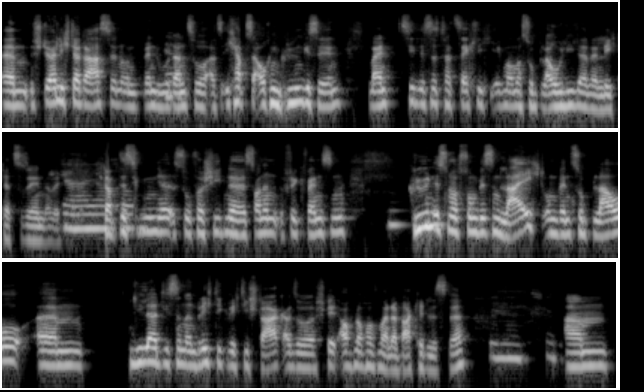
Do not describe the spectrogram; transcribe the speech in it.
ähm, Störlichter da sind. Und wenn du ja. dann so, also ich habe es auch in grün gesehen. Mein Ziel ist es tatsächlich, irgendwann mal so blau-lila Lichter zu sehen. Ich, glaube, das sind ja so verschiedene Sonnenfrequenzen. Mhm. Grün ist noch so ein bisschen leicht und wenn so blau, ähm, lila, die sind dann richtig, richtig stark. Also steht auch noch auf meiner Bucketliste. Ähm,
